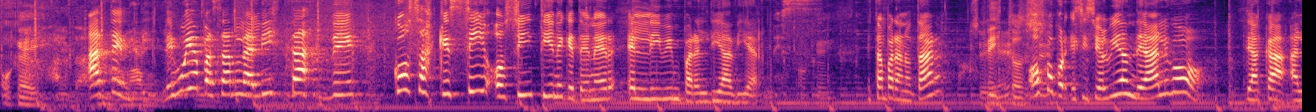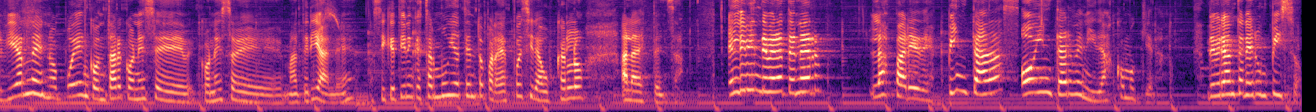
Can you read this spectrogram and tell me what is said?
Ok. Atenti, les voy a pasar la lista de cosas que sí o sí tiene que tener el living para el día viernes. ¿Están para anotar? Sí, Listos. Ojo, porque si se olvidan de algo, de acá al viernes no pueden contar con ese, con ese material, ¿eh? Así que tienen que estar muy atentos para después ir a buscarlo a la despensa. El living deberá tener las paredes pintadas o intervenidas, como quieran. Deberán tener un piso,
